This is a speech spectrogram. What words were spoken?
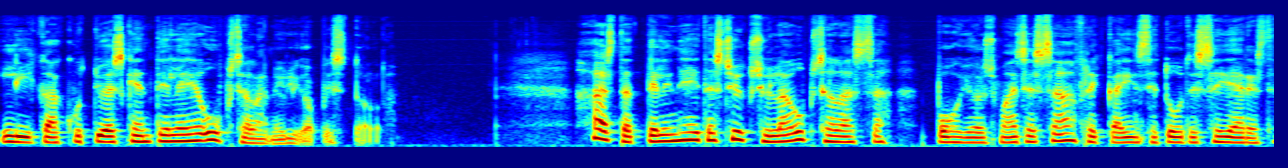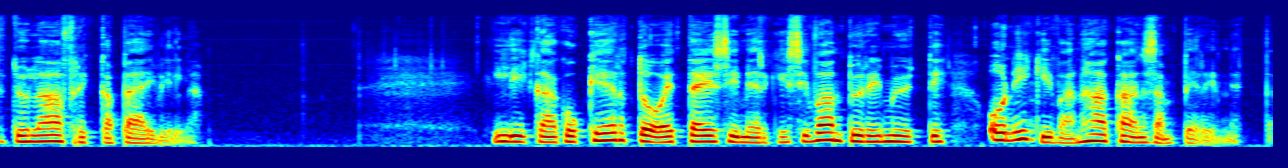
Likaku työskentelee Uppsalan yliopistolla. Haastattelin heitä syksyllä Uppsalassa Pohjoismaisessa Afrikka-instituutissa järjestetyillä Afrikka-päivillä. Likaku kertoo, että esimerkiksi vampyrimyytti on ikivanhaa kansanperinnettä.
